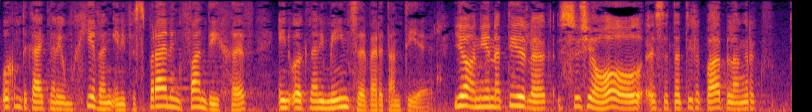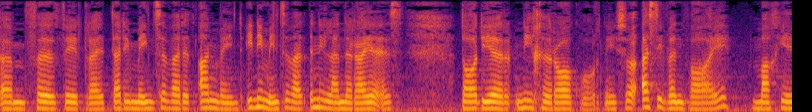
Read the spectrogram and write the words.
ook om te kyk na die omgewing en die verspreiding van die gif en ook na die mense wat dit hanteer. Ja, nee natuurlik. Sosiaal is dit natuurlik baie belangrik um, vir Fairtrade dat die mense wat dit aanwend en die mense wat in die landerye is daardeur nie geraak word nie. So as die wind waai, mag jy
